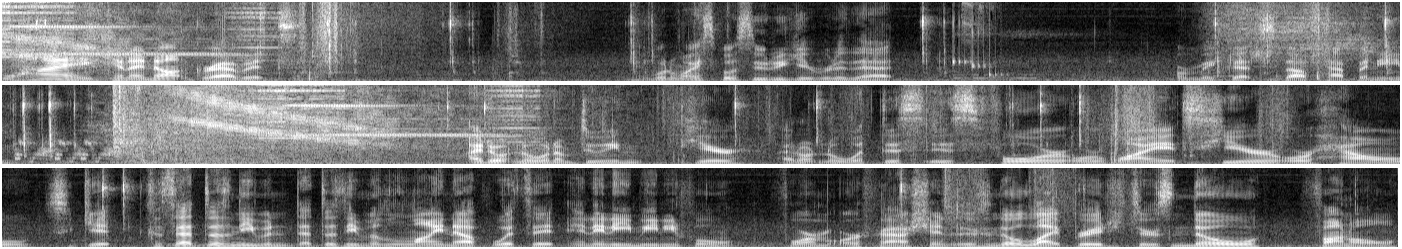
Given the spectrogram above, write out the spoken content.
Why can I not grab it? What am I supposed to do to get rid of that? Or make that stop happening? I don't know what I'm doing here. I don't know what this is for, or why it's here, or how to get- cause that doesn't even- that doesn't even line up with it in any meaningful form or fashion. There's no light bridge, there's no funnel.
